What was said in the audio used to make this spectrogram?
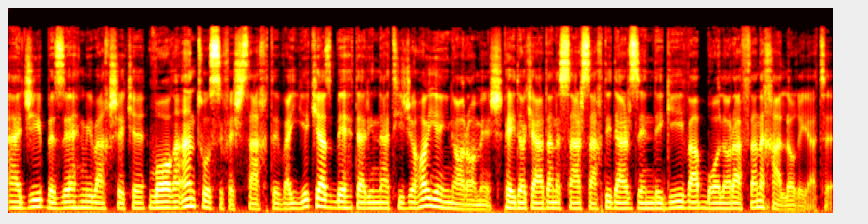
عجیب به ذهن میبخشه که واقعا توصیفش سخته و یکی از بهترین نتیجه های این آرامش پیدا کردن سرسختی در زندگی و بالا رفتن خلاقیته.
